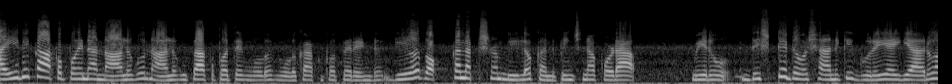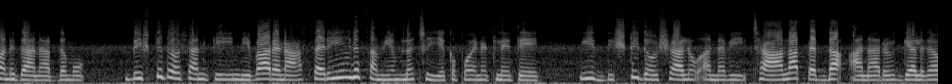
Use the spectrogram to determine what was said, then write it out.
ఐదు కాకపోయినా నాలుగు నాలుగు కాకపోతే మూడు మూడు కాకపోతే రెండు ఏ ఒక్క లక్షణం మీలో కనిపించినా కూడా మీరు దిష్టి దోషానికి గురి అయ్యారు అని దాని అర్థము. దిష్టి దోషానికి నివారణ సరైన సమయంలో చేయకపోయినట్లయితే ఈ దిష్టి దోషాలు అన్నవి చాలా పెద్ద అనారోగ్యాలుగా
